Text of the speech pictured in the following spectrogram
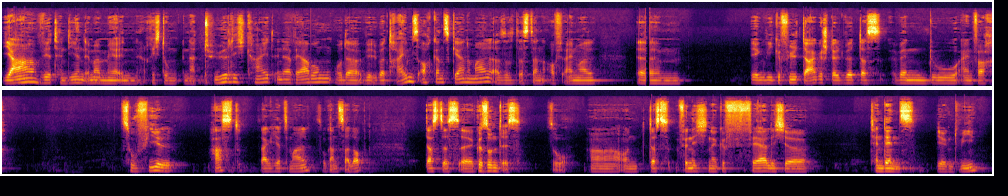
Ja, wir tendieren immer mehr in Richtung Natürlichkeit in der Werbung oder wir übertreiben es auch ganz gerne mal, also dass dann auf einmal ähm, irgendwie gefühlt dargestellt wird, dass wenn du einfach zu viel hast, sage ich jetzt mal, so ganz salopp, dass das äh, gesund ist. So. Äh, und das finde ich eine gefährliche Tendenz irgendwie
